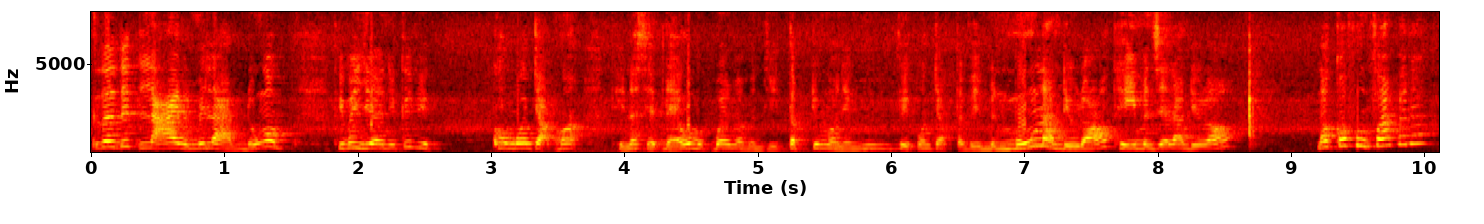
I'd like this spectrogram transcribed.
cái deadline mình mới làm, đúng không? Thì bây giờ những cái việc không quan trọng á, thì nó sẽ để qua một bên và mình chỉ tập trung vào những việc quan trọng. Tại vì mình muốn làm điều đó thì mình sẽ làm điều đó. Nó có phương pháp hết á.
